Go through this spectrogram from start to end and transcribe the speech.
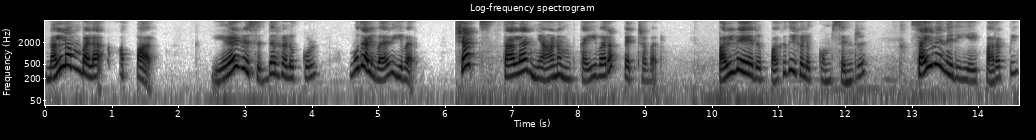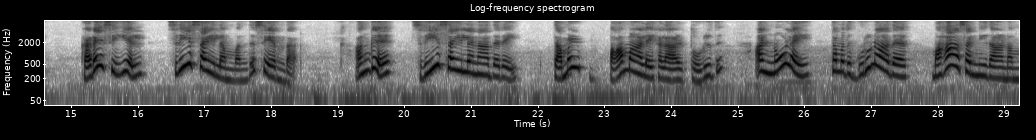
நல்லம்பல அப்பார். ஏழு சித்தர்களுக்குள் முதல்வர் இவர். ஷட் ஸ்தல ஞானம் கைவரப் பெற்றவர். பல்வேறு பகுதிகளுக்கும் சென்று சைவ நெறியை பரப்பி கடைசியில் ஸ்ரீசைலம் வந்து சேர்ந்தார். அங்கு ஸ்ரீசைலநாதரை தமிழ் பாமாலைகளால் தொழுது அந்நூலை தமது குருநாதர் மகா சந்நிதானம்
